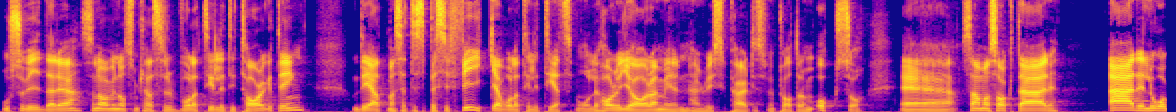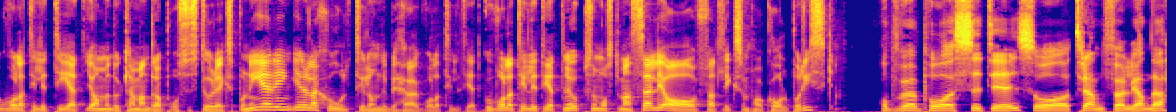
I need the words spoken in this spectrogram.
och så vidare. Sen har vi något som kallas för volatility targeting. Det är att man sätter specifika volatilitetsmål. Det har att göra med den här risk parity som vi pratar om också. Eh, samma sak där. Är det låg volatilitet, ja men då kan man dra på sig större exponering i relation till om det blir hög volatilitet. Går volatiliteten upp så måste man sälja av för att liksom ha koll på risken. Hoppar vi på CTA så trendföljande.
